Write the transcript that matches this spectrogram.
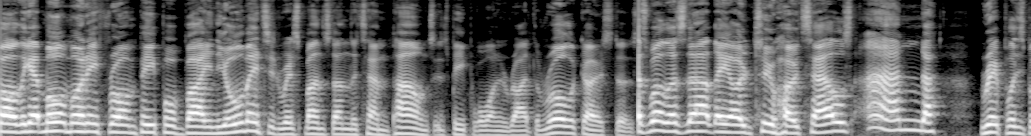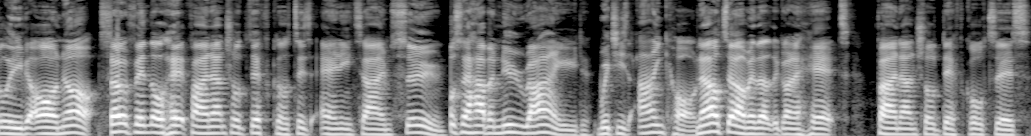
Well, they get more money from people buying the unlimited wristbands than the £10 as people want to ride the roller coasters. As well as that, they own two hotels and Ripley's Believe It or Not. Don't think they'll hit financial difficulties anytime soon. Also have a new ride, which is Icon. Now tell me that they're going to hit financial difficulties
